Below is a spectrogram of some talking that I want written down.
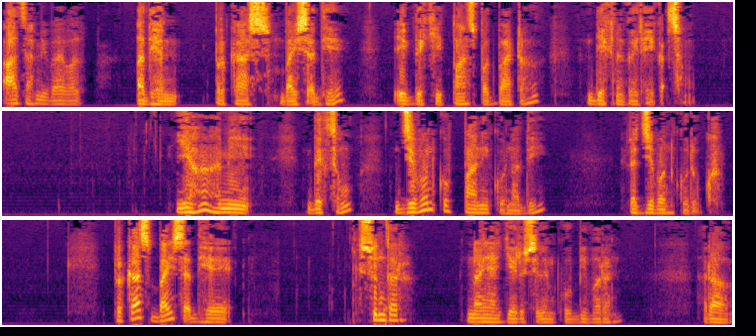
आज हामी बाइबल अध्ययन प्रकाश बाइस अध्याय एकदेखि पाँच पदबाट देख्न गइरहेका छौं। यहाँ हामी देख्छौ जीवनको पानीको नदी र जीवनको रूख। प्रकाश बाइस अध्याय सुन्दर नयाँ यरुसलेमको विवरण र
